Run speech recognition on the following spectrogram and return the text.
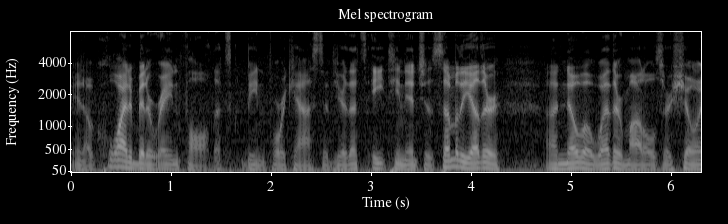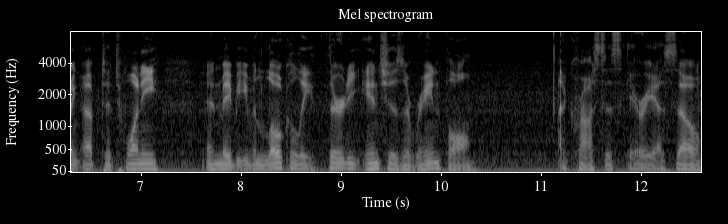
you know, quite a bit of rainfall that's being forecasted here. That's 18 inches. Some of the other uh, NOAA weather models are showing up to 20 and maybe even locally 30 inches of rainfall across this area. So,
